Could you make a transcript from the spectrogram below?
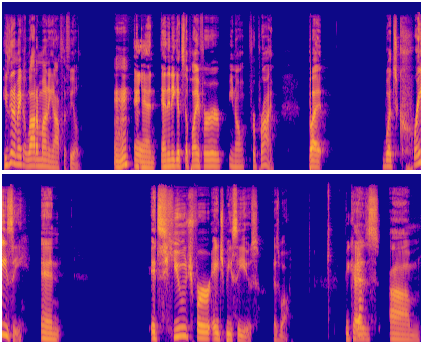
he's going to make a lot of money off the field. Mhm. and and then he gets to play for you know for prime. But what's crazy and it's huge for hbcus as well. Because um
